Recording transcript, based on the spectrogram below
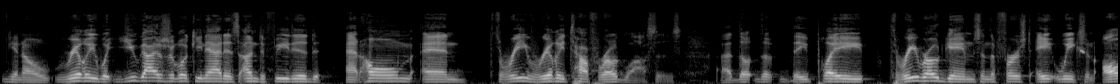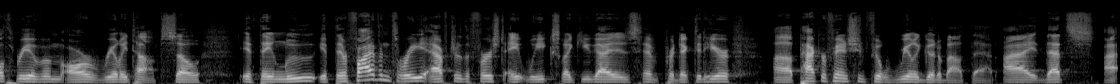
you know, really what you guys are looking at is undefeated at home and three really tough road losses. Uh, the, the, they play three road games in the first eight weeks, and all three of them are really tough. So if they lose, if they're five and three after the first eight weeks, like you guys have predicted here, uh, Packer fans should feel really good about that. I that's I,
